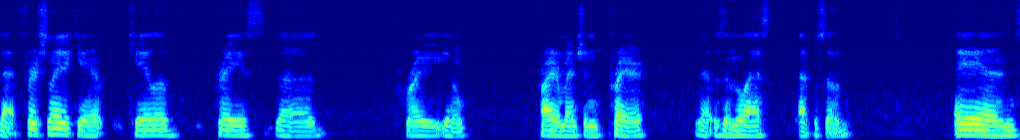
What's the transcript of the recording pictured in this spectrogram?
that first night of camp caleb prays the pray you know prior mentioned prayer that was in the last episode. And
